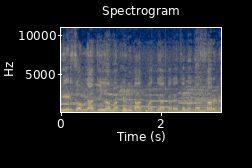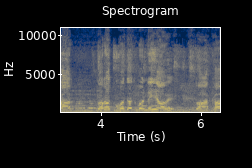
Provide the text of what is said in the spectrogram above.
ગીર સોમનાથ જિલ્લામાં ખેડૂત આત્મહત્યા કરે છે. અને જો સરકાર તરત મદદમાં નહીં આવે, તો આખા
